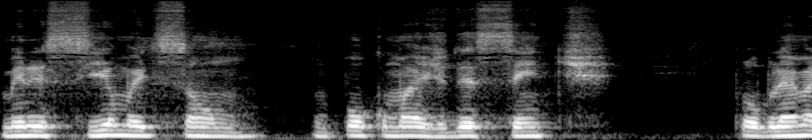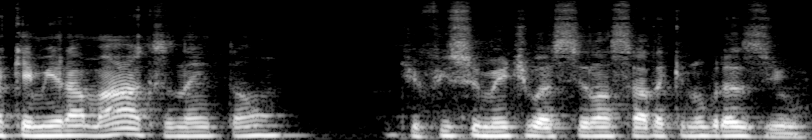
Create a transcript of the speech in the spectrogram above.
merecia uma edição um pouco mais decente. O problema é que é Miramax, né? Então dificilmente vai ser lançada aqui no Brasil.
